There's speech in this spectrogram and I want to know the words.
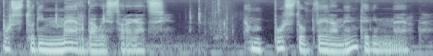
posto di merda questo, ragazzi. È un posto veramente di merda.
